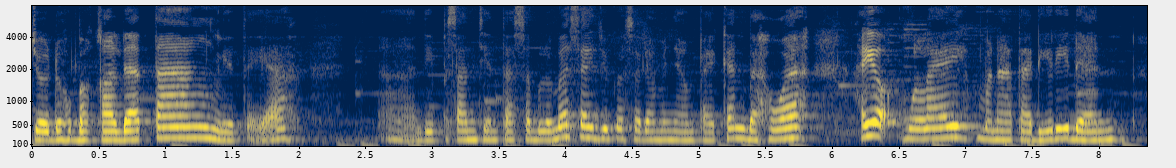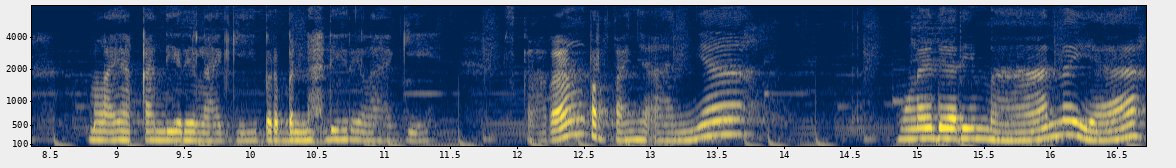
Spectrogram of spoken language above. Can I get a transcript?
jodoh bakal datang gitu ya uh, di pesan cinta sebelumnya saya juga sudah menyampaikan bahwa ayo mulai menata diri dan melayakkan diri lagi, berbenah diri lagi. Sekarang pertanyaannya mulai dari mana ya?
